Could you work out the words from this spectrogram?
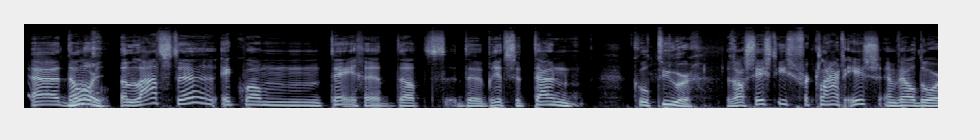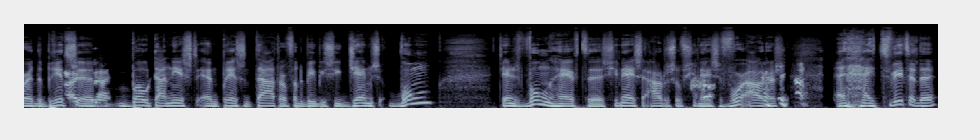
Eh, dan Mooi. nog een laatste. Ik kwam tegen dat de Britse tuincultuur racistisch verklaard is. En wel door de Britse botanist en presentator van de BBC, James Wong. James Wong heeft eh, Chinese ouders of Chinese voorouders. En hij twitterde...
